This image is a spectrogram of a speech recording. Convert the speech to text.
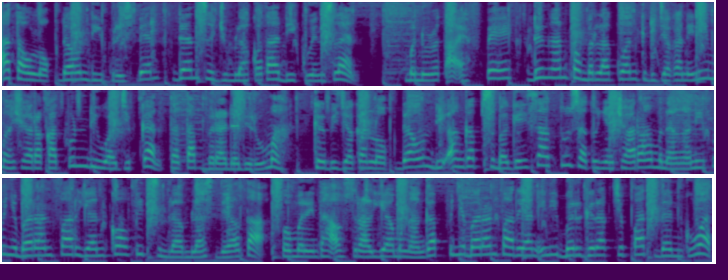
atau lockdown di Brisbane dan sejumlah kota di Queensland. Menurut AFP, dengan pemberlakuan kebijakan ini masyarakat pun diwajibkan tetap berada di rumah. Kebijakan lockdown dianggap sebagai satu-satunya cara menangani penyebaran varian COVID-19 Delta. Pemerintah Australia menganggap penyebaran varian ini bergerak cepat dan kuat.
